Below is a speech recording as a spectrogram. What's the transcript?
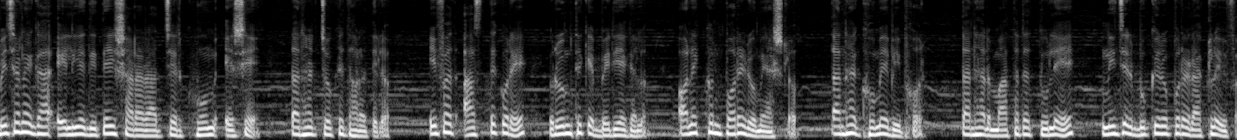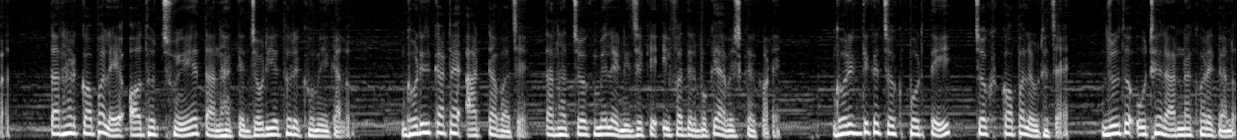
বিছানায় গা এলিয়ে দিতেই সারা রাজ্যের ঘুম এসে তানহার চোখে ধরা দিল। ইফাত আস্তে করে রুম থেকে বেরিয়ে গেল। অনেকক্ষণ পরে রুমে আসলো। তানহা ঘুমে বিভোর। তানহার মাথাটা তুলে নিজের বুকের উপরে রাখল ইফাত। তানহার কপালে অধর ছুঁয়ে তানহাকে জড়িয়ে ধরে ঘুমিয়ে গেল। ঘড়ির কাটায় আটটা বাজে। তানহা চোখ মেলে নিজেকে ইফাদের বুকে আবিষ্কার করে। ঘড়ির দিকে চোখ পড়তেই চোখ কপালে উঠে যায়। দ্রুত উঠে রান্নাঘরে গেল।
